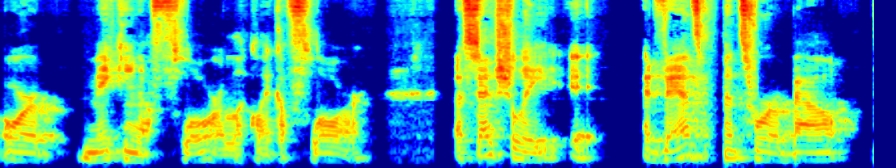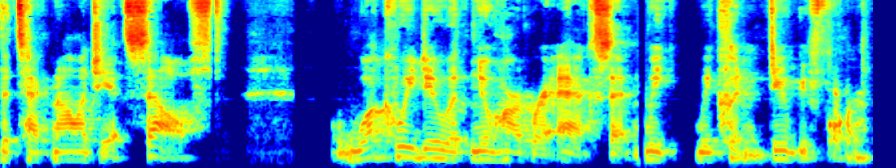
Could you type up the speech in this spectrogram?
or making a floor look like a floor. Essentially, advancements were about the technology itself. What can we do with new hardware X that we, we couldn't do before?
